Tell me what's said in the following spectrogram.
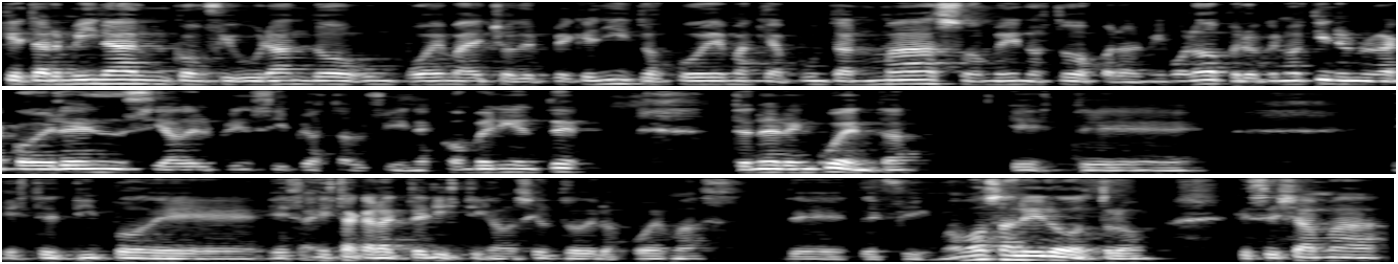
que terminan configurando un poema hecho de pequeñitos poemas que apuntan más o menos todos para el mismo lado, pero que no tienen una coherencia del principio hasta el fin. Es conveniente tener en cuenta este, este tipo de, esta característica, ¿no es cierto?, de los poemas de, de Vamos a leer otro que se llama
